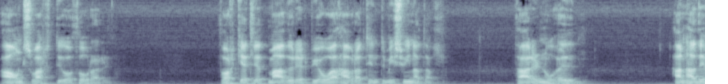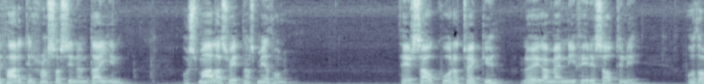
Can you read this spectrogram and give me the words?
án svarti og þórarinn. Þorkjallet maður er bjóað havratindum í Svínadal. Þar er nú auðn. Hann hafði farið til hrossa sinn um daginn og smala sveitnans með honum. Þeir sá hvora tveggju, laugamenn í fyrirsátunni og þá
